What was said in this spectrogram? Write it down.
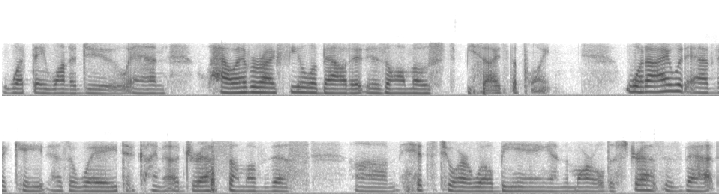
what they want to do. And however I feel about it is almost besides the point. What I would advocate as a way to kind of address some of this um, hits to our well being and the moral distress is that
